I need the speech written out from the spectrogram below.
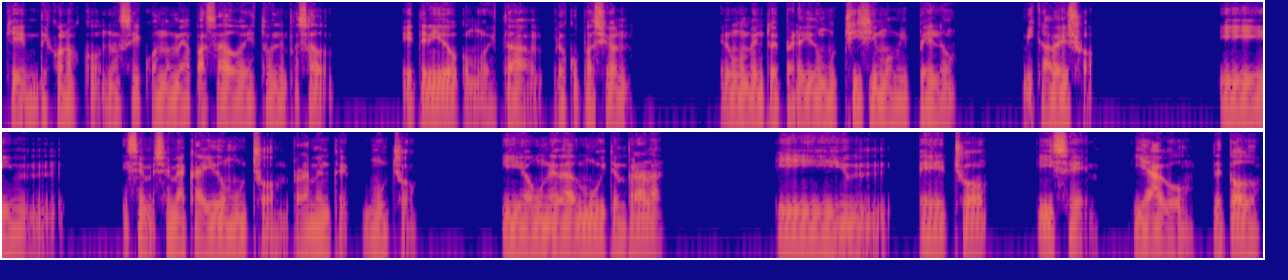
que desconozco, no sé cuándo me ha pasado esto en el pasado, he tenido como esta preocupación. En un momento he perdido muchísimo mi pelo mi cabello. Y, se, me ha caído mucho, realmente mucho. Y a una edad muy temprana. Y he hecho, hice y hago de todo.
